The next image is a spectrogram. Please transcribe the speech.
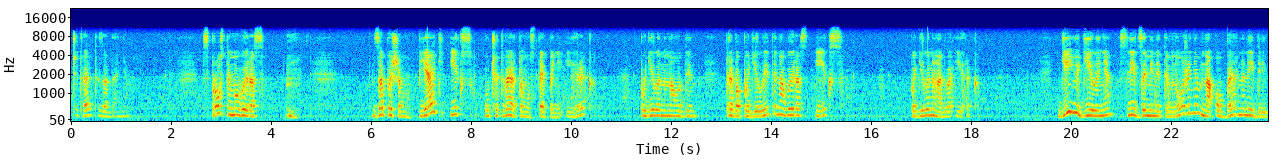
Четверте завдання. Спростимо вираз. Запишемо 5х у четвертому степені y поділене на 1. Треба поділити на вираз х поділене на 2y. Дію ділення слід замінити множенням на обернений дріб.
